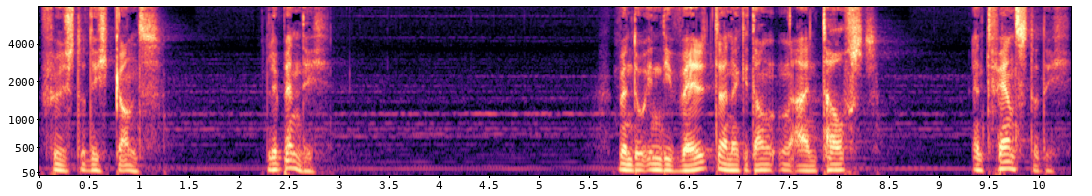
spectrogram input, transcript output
fühlst du dich ganz lebendig. Wenn du in die Welt deiner Gedanken eintauchst, entfernst du dich.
